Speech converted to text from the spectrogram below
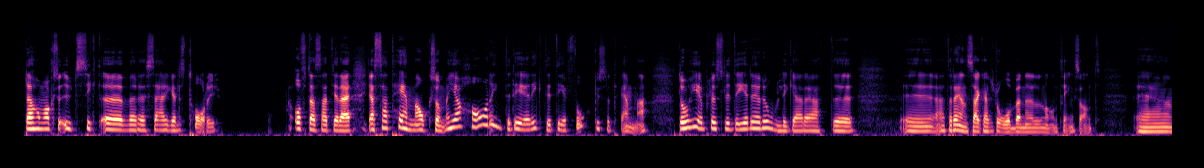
Där har man också utsikt över Sergels torg. Ofta satt jag där, jag satt hemma också, men jag har inte det riktigt det fokuset hemma. Då helt plötsligt är det roligare att, eh, att rensa garderoben eller någonting sånt. Eh,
